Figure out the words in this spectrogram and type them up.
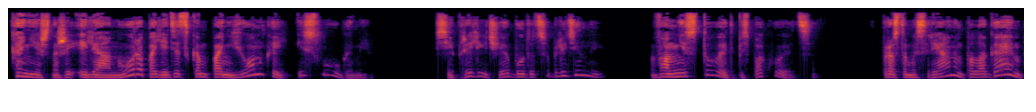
«Конечно же, Элеонора поедет с компаньонкой и слугами. Все приличия будут соблюдены. Вам не стоит беспокоиться. Просто мы с Рианом полагаем,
